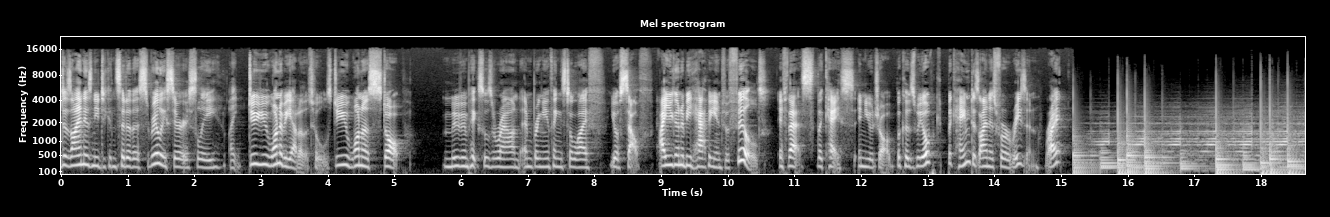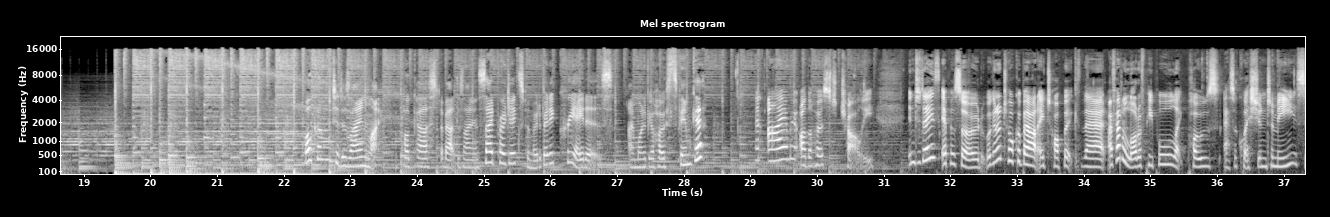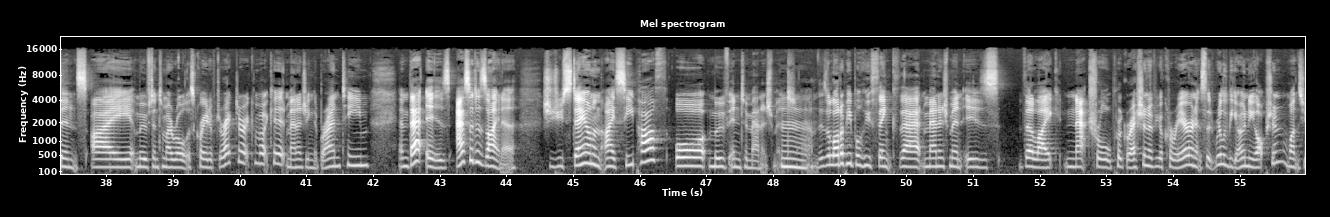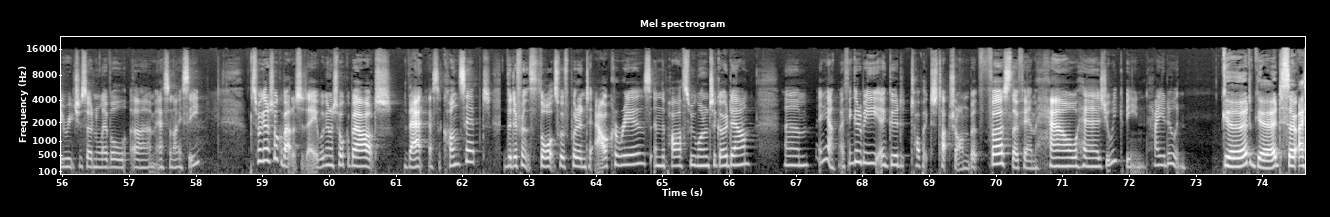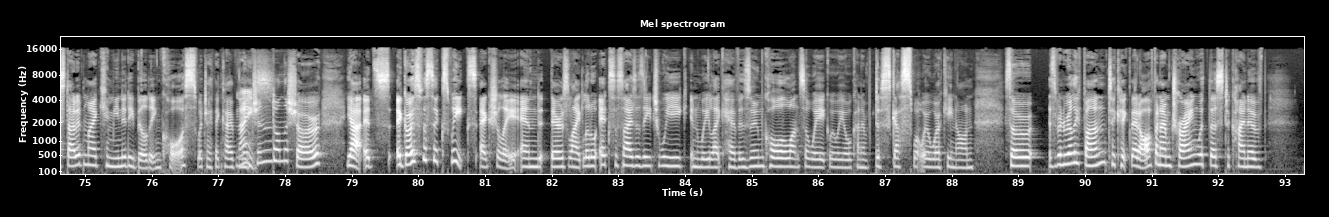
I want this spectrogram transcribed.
designers need to consider this really seriously. Like, do you want to be out of the tools? Do you want to stop moving pixels around and bringing things to life yourself? Are you going to be happy and fulfilled if that's the case in your job? Because we all became designers for a reason, right? Welcome to Design Life, a podcast about design and side projects for motivated creators. I'm one of your hosts, Femke. And I am your other host, Charlie. In today's episode, we're going to talk about a topic that I've had a lot of people like pose as a question to me since I moved into my role as creative director at ConvertKit, managing the brand team. And that is, as a designer, should you stay on an IC path or move into management? Um, there's a lot of people who think that management is the like natural progression of your career and it's really the only option once you reach a certain level um, as an IC. So we're going to talk about it today. We're going to talk about that as a concept, the different thoughts we've put into our careers in the past we wanted to go down. Um, and yeah, I think it'll be a good topic to touch on. But first, though, Fem, how has your week been? How you doing? Good, good. So I started my community building course, which I think I've Nice. mentioned on the show. Yeah, it's it goes for 6 weeks actually, and there's like little exercises each week and we like have a Zoom call once a week where we all kind of discuss what we're working on. So it's been really fun to kick that off and I'm trying with this to kind of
